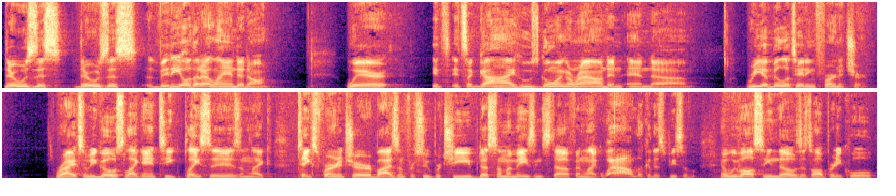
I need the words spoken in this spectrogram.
there was this there was this video that I landed on where it's, it's a guy who's going around and, and uh, rehabilitating furniture right? So he goes to like antique places and like takes furniture, buys them for super cheap, does some amazing stuff, and like, wow, look at this piece of. And we've all seen those. It's all pretty cool.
